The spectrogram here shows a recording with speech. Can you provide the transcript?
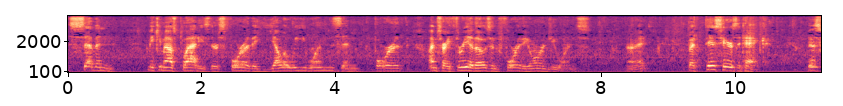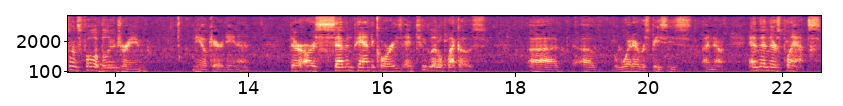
seven Mickey Mouse platies. There's four of the yellowy ones and four, I'm sorry, three of those and four of the orangey ones. All right. But this here's the tank. This one's full of Blue Dream, Neocaridina. There are seven panda cories and two little plecos uh, of whatever species unknown. And then there's plants.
